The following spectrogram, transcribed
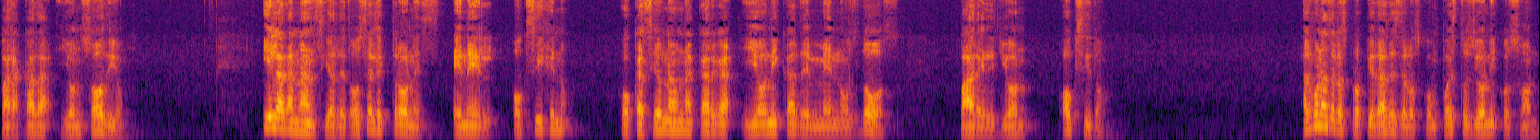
para cada ion sodio y la ganancia de dos electrones en el oxígeno ocasiona una carga iónica de menos 2 para el ion óxido. Algunas de las propiedades de los compuestos iónicos son,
